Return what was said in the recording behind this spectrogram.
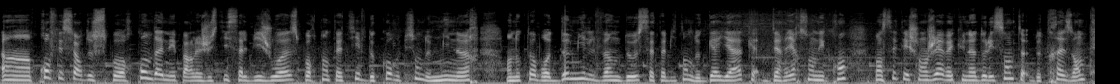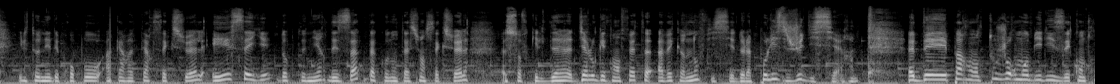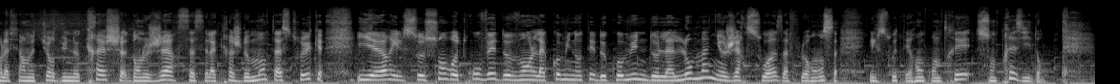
Un professeur de sport condamné par la justice albigeoise pour tentative de corruption de mineurs. En octobre 2022, cet habitant de Gaillac derrière son écran, pensait échanger avec une adolescente de 13 ans. Il tenait des propos à caractère sexuel et essayait d'obtenir des actes à connotation sexuelle, sauf qu'il dialoguait en fait avec un officier de la police judiciaire. Des parents toujours mobilisés contre la fermeture d'une crèche dans le Gers, ça c'est la crèche de Montastruc. Hier, ils se sont retrouvés devant la communauté de communes de la Lomagne gersoise à Florence. Ils souhaitaient rencontrer son président.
